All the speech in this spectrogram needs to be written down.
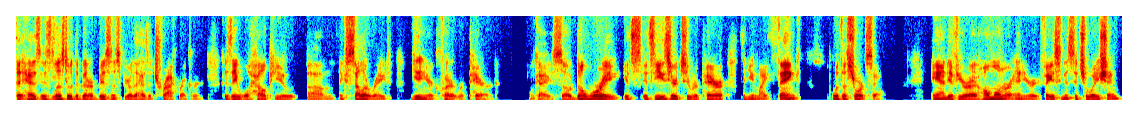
that has is listed with the Better Business Bureau that has a track record because they will help you um, accelerate getting your credit repaired. Okay, so don't worry. It's it's easier to repair than you might think with a short sale. And if you're a homeowner and you're facing a situation,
